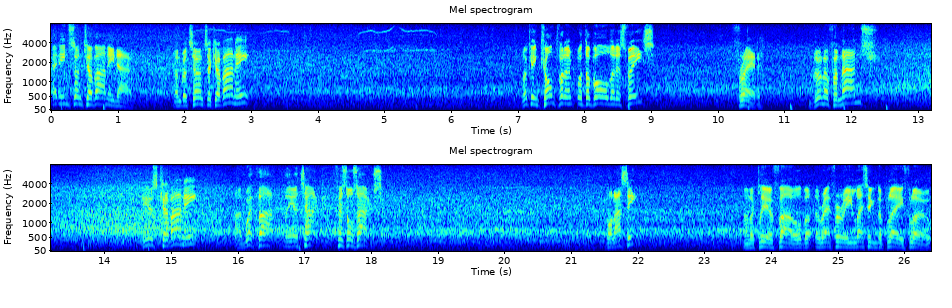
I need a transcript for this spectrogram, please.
Edinson Cavani now. And return to Cavani. Looking confident with the ball at his feet. Fred. Bruno Fernandes. Here's Cavani. And with that, the attack fizzles out. Bolasie. And a clear foul, but the referee letting the play flow.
